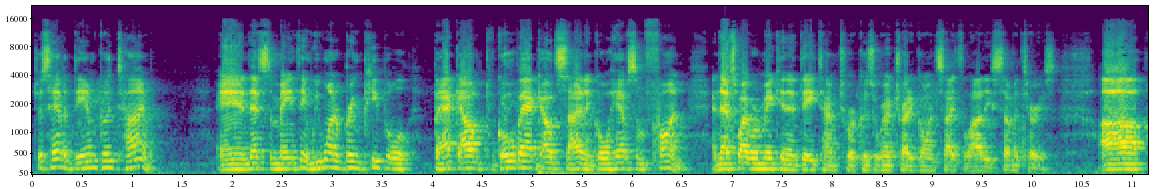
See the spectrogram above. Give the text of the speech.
just have a damn good time. And that's the main thing. We want to bring people back out, go back outside and go have some fun. And that's why we're making a daytime tour because we're going to try to go inside a lot of these cemeteries. Uh,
